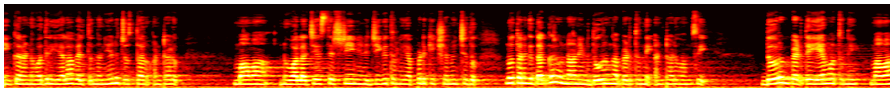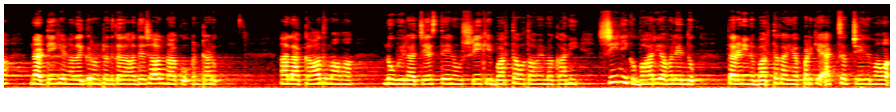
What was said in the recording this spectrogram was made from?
ఇంకా నన్ను వదిలి ఎలా వెళ్తుందో నేను చూస్తాను అంటాడు. మామా నువ్వు అలా చేస్తే శ్రీ నేను జీవితంలో ఎప్పటికీ క్షమించదు. నువ్వు తనకి దగ్గర ఉన్నా నేను దూరంగా పెడుతుంది అంటాడు వంశీ. దూరం పెడితే ఏమవుతుంది? మామా నా టీకే నా దగ్గర ఉంటుంది కదా అదే చాలు నాకు అంటాడు. అలా కాదు మామా నువ్వు ఇలా చేస్తే నువ్వు శ్రీకి భర్త అవుతావేమో కానీ శ్రీ నీకు భార్య అవ్వలేదు. తను నేను భర్తగా ఎప్పటికీ యాక్సెప్ట్ చేయదు మామ.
